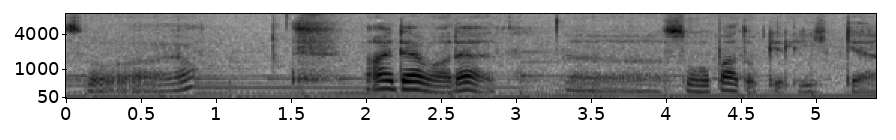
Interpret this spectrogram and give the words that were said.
Så ja. Nei, det var det. Eh, Så håper jeg at dere liker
